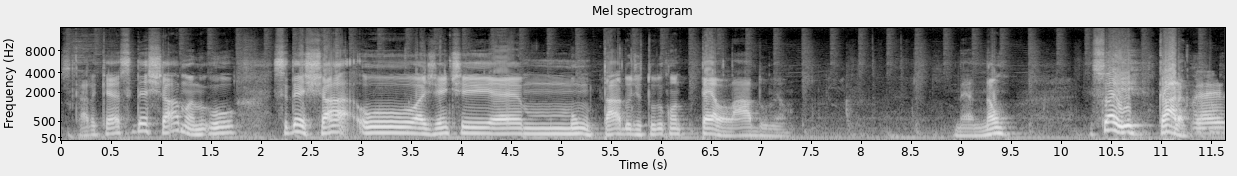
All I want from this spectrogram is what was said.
Os caras querem se deixar, mano. O, se deixar, o, a gente é montado de tudo quanto é lado mesmo. Né? Não? Isso aí, cara. É,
